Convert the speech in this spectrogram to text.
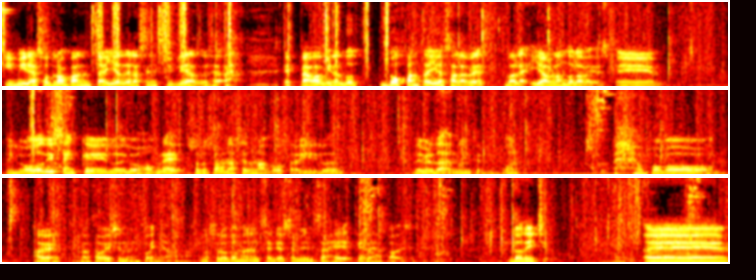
y miras otra pantalla de la sensibilidad. O sea, estaba mirando dos pantallas a la vez, ¿vale? Y hablando a la vez. Eh, y luego dicen que lo de los hombres solo saben hacer una cosa y lo de... De verdad, no entiendo. Bueno, un poco... A ver, lo estaba diciendo en coña. No se lo tomen en serio ese mensaje que deja cabeza. Lo dicho. Eh,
